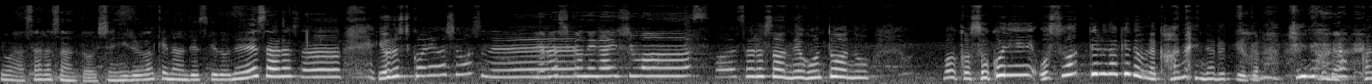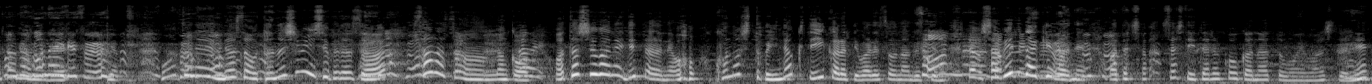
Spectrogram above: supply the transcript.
今サラさんと一緒にいるわけなんですけどねサラさんよろしくお願いしますね。よろしくお願いします。サラさんね本当あのなんかそこに座ってるだけでもなんか花になるっていうか綺麗な方なので。いや本当ね皆さんを楽しみにしてください。サラさんなんか、はい、私がね出たらねこの人いなくていいからって言われそうなんですけど多分喋るだけはね私はさせていただこうかなと思いましてね。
